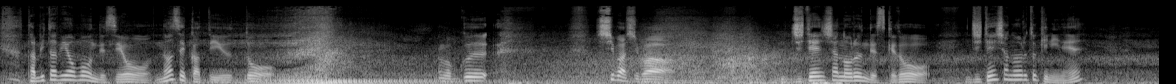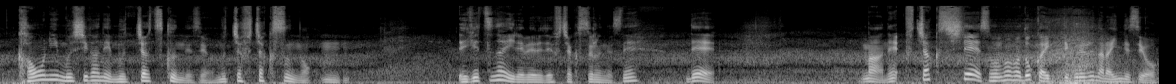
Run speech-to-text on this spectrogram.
たびたび思うんですよ。なぜかっていうと、なんか僕、しばしば、自転車乗るんですけど、自転車乗るときにね、顔に虫がね、むっちゃつくんですよ。むっちゃ付着すんの。うん。えげつないレベルで付着するんですね。で、まあね、付着してそのままどっか行ってくれるならいいんですよ。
